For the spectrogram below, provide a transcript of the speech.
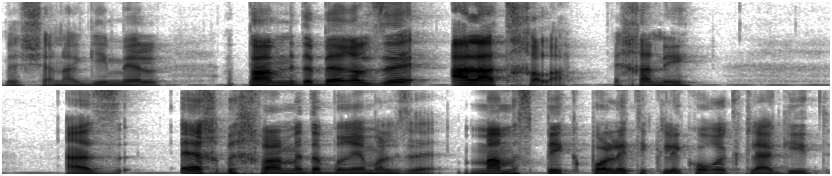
בשנה ג', הפעם נדבר על זה על ההתחלה. איך אני? אז איך בכלל מדברים על זה? מה מספיק פוליטיקלי קורקט להגיד?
